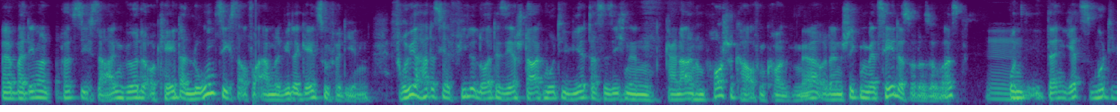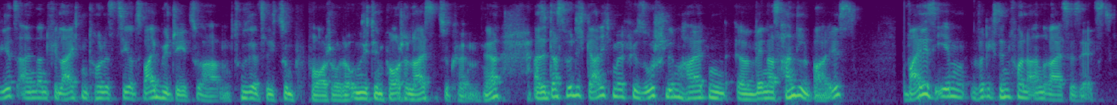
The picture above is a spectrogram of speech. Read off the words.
äh, bei dem man plötzlich sagen würde, okay, dann lohnt sich es auf einmal wieder Geld zu verdienen. Früher hat es ja viele Leute sehr stark motiviert, dass sie sich einen, keine Ahnung, einen Porsche kaufen konnten ja? oder einen schicken Mercedes oder sowas. Mhm. Und dann jetzt motiviert es einen dann vielleicht ein tolles CO2-Budget zu haben, zusätzlich zum Porsche oder um sich den Porsche leisten zu können. Ja? Also das würde ich gar nicht mal für so schlimm halten, äh, wenn das handelbar ist weil es eben wirklich sinnvolle Anreize setzt.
